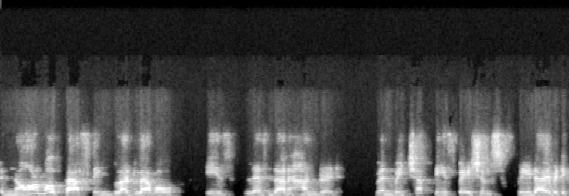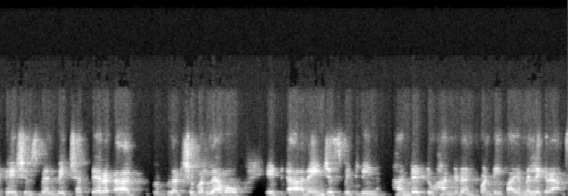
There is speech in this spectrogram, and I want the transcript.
a normal fasting blood level is less than 100. When we check these patients, pre-diabetic patients, when we check their uh, blood sugar level, it uh, ranges between 100 to 125 milligrams.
